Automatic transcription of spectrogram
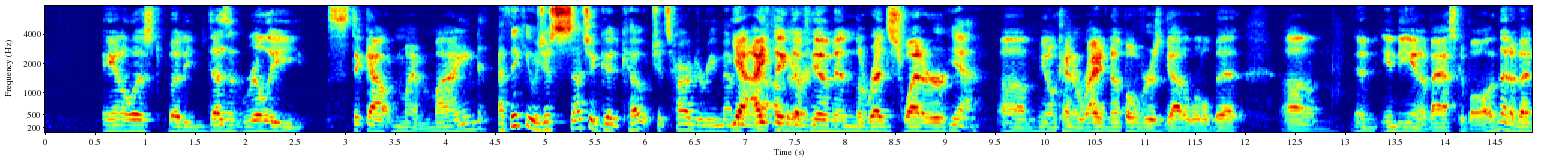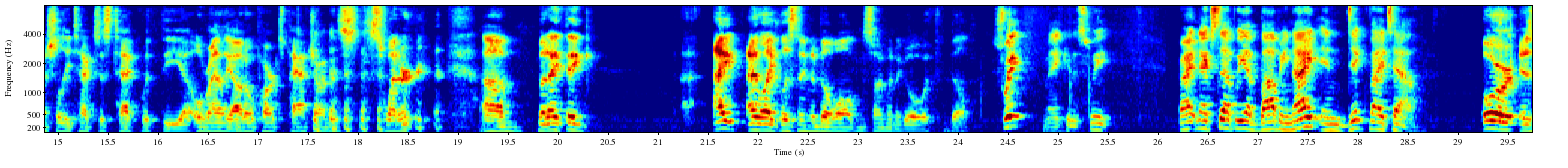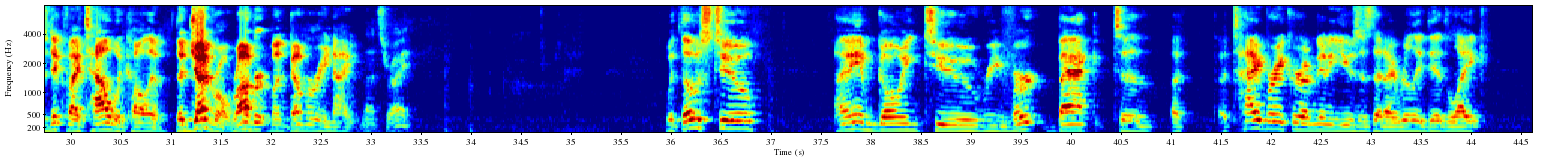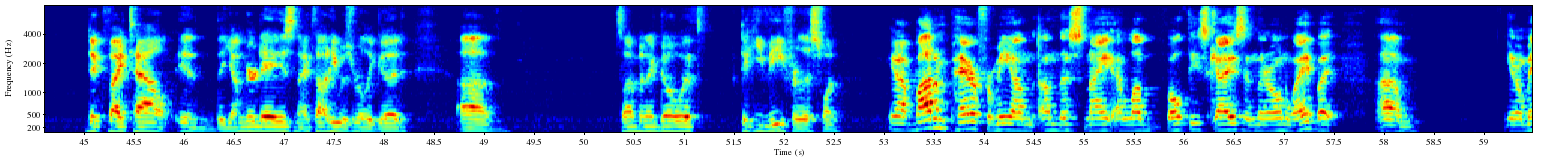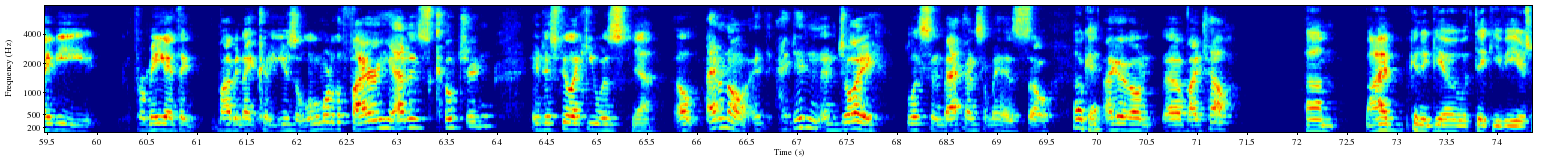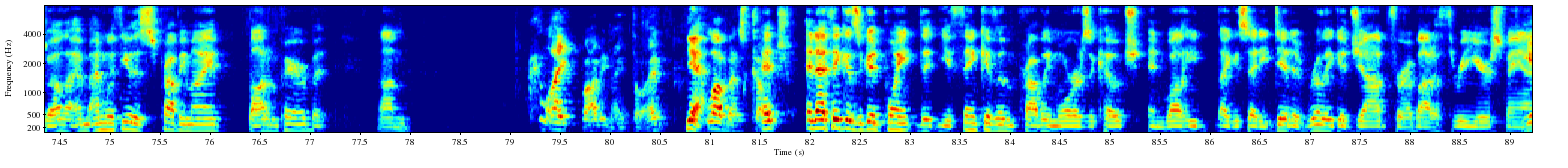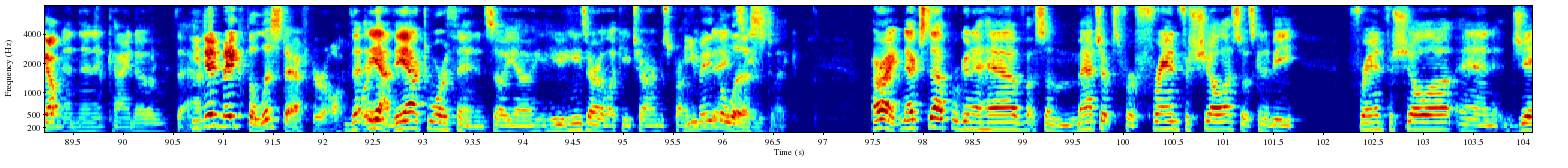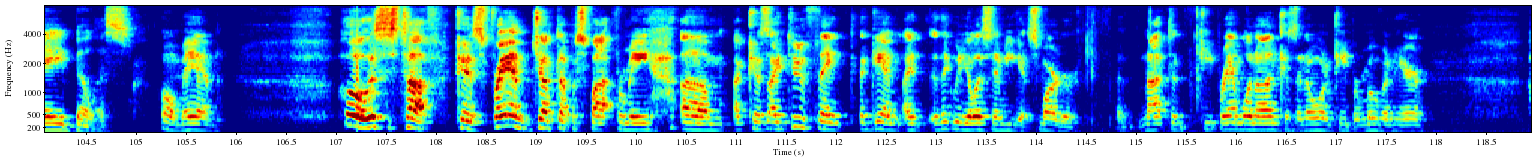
analyst, but he doesn't really stick out in my mind. I think he was just such a good coach. It's hard to remember. Yeah, I think other- of him in the red sweater. Yeah, um, you know, kind of riding up over his gut a little bit. Um, in Indiana basketball, and then eventually Texas Tech with the uh, O'Reilly Auto Parts patch on his sweater. Um, but I think I I like listening to Bill Walton, so I'm going to go with Bill. Sweet. make it a sweep. All right, next up we have Bobby Knight and Dick Vitale. Or as Dick Vitale would call him, the General Robert Montgomery Knight. That's right. With those two, I am going to revert back to a, a tiebreaker I'm going to use is that I really did like Dick Vitale in the younger days, and I thought he was really good. Um, so I'm going to go with Dickie V for this one. Yeah, bottom pair for me on, on this night. I love both these guys in their own way, but, um, you know, maybe for me, I think Bobby Knight could have used a little more of the fire he had as coaching. I just feel like he was, Yeah. oh, I don't know, I, I didn't enjoy listening back on some of his, so Okay. I gotta go uh, Vitale. Um, I'm gonna go with Dickie V as well. I'm, I'm with you. This is probably my bottom pair, but um, I like Bobby Knight, though. I yeah. love him as coach. And, and I think it's a good point that you think of him probably more as a coach. And while he, like I said, he did a really good job for about a three year span, Yep. and then it kind of the He did make the list after all. the- yeah, the act wore thin, and so you know he, he's our lucky charms. Probably He made today, the list. like. All right, next up we're gonna have some matchups for Fran Fraschilla. So it's gonna be Fran Fraschilla and Jay Bilas. Oh man. Oh, this is tough because Fran jumped up a spot for me. Because I do think, again, I, I think when you listen to him, you get smarter. Uh, Not to keep rambling on because I don't want to keep her moving here.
